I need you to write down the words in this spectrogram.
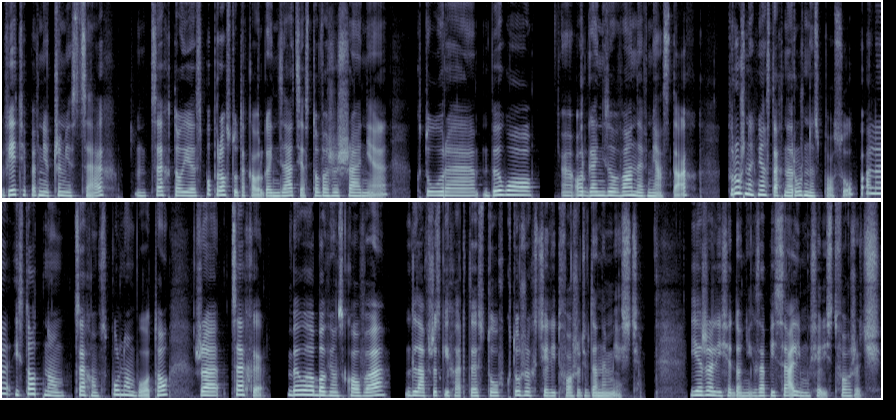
wiecie pewnie, czym jest cech. Cech to jest po prostu taka organizacja, stowarzyszenie, które było e, organizowane w miastach w różnych miastach na różny sposób, ale istotną cechą wspólną było to, że cechy były obowiązkowe dla wszystkich artystów, którzy chcieli tworzyć w danym mieście. Jeżeli się do nich zapisali, musieli stworzyć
